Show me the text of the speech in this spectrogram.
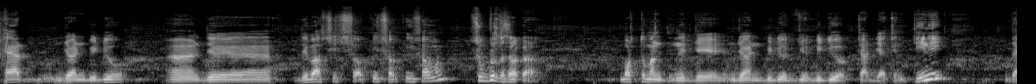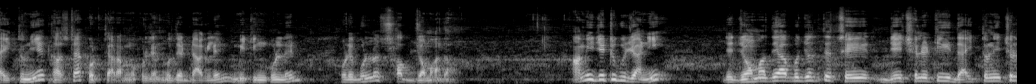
স্যার জয়েন্ট ভিডিও দেবাশিস, সব কি, সব কী সমান? সুব্রত সরকার। বর্তমান দিনের যে জয়েন্ট ভিডিও, যে ভিডিও চার্জ আছেন, তিনি দায়িত্ব নিয়ে কাজটা করতে আরম্ভ করলেন। ওদের ডাকলেন, মিটিং করলেন, করে বলল, সব জমা দাও। আমি যেটুকু জানি, যে জমা দেওয়া পর্যন্ত সে, যে ছেলেটি দায়িত্ব নিয়েছিল,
